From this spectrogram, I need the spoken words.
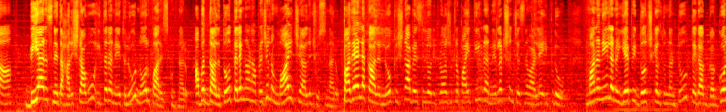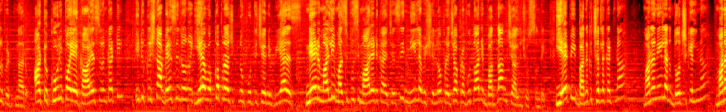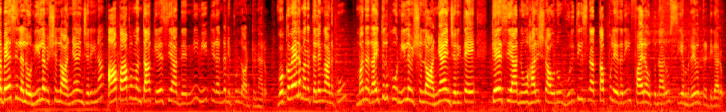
బీఆర్ఎస్ నేత హరీష్ రావు ఇతర నేతలు నోరు పారేసుకుంటున్నారు. అబద్దాలతో తెలంగాణ ప్రజలను మాయ చేయాలని చూస్తున్నారు. పదేళ్ళ కాలంలో కృష్ణా బేసిన్లోని ప్రాజెక్టులపై తీవ్ర నిర్లక్ష్యం చేసిన వాళ్ళే ఇప్పుడు మన నీళ్ళను ఏపీ దోచుకెళ్తుందంటూ తెగ గగ్గోలు పెడుతున్నారు. అటు కూలిపోయే కాళేశ్వరం కట్టి ఇటు కృష్ణా బేసిన్లోనూ ఏ ఒక్క ప్రాజెక్టును పూర్తి చేయని బీఆర్ఎస్ నేడు మళ్ళీ మసిపూసి మారేడుకాయ చేసి నీళ్ళ విషయంలో ప్రజా ప్రభుత్వాన్ని బద్నాం చేయాలని చూస్తుంది. ఏపీ బనక చెర్ల కట్టినా మన నీళ్ళను దోచుకెళ్ళినా మన బేసిన్లలో నీళ్ళ విషయంలో అన్యాయం జరిగినా ఆ పాపమంతా కేసీఆర్ దేని నీటి రంగ నిపుణులు అంటున్నారు. ఒకవేళ మన తెలంగాణకు మన రైతులకు నీళ్ళ విషయంలో అన్యాయం జరిగితే కేసీఆర్ను హరీష్ రావును ఉరితీసిన తప్పు లేదని ఫైర్ అవుతున్నారు సీఎం రేవంత్ రెడ్డి గారు.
